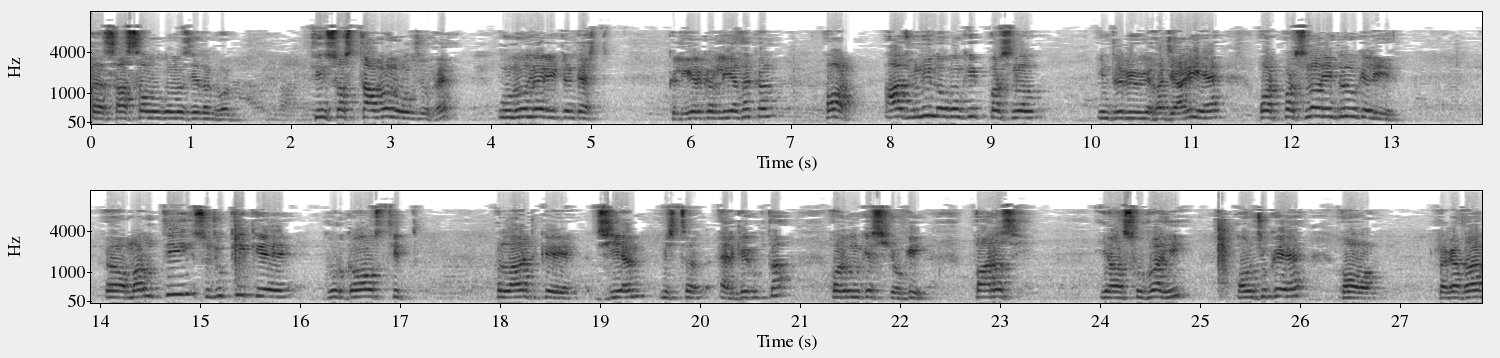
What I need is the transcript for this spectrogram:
सात सौ लोगों में से लगभग। तीन सौ सत्तावन लोग जो है, उन्होंने रिटर्न टेस्ट क्लियर कर लिया था कल। और आज उन्हीं लोगों की पर्सनल इंटरव्यू यहाँ जारी है। और पर्सनल इंटरव्यू के लिए मारुति सुजुकी के गुड़गांव स्थित प्लांट के जीएम मिस्टर एल के गुप्ता और उनके सहयोगी पारस यहाँ सुबह ही पहुँच चुके हैं। और लगातार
